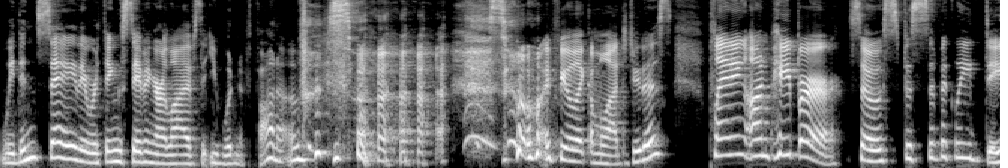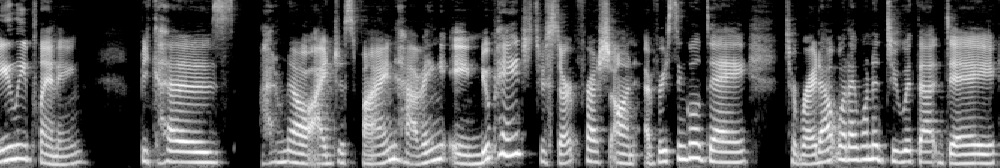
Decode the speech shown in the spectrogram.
we didn't say they were things saving our lives that you wouldn't have thought of. so, so I feel like I'm allowed to do this. Planning on paper. So, specifically daily planning, because I don't know, I just find having a new page to start fresh on every single day, to write out what I want to do with that day,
